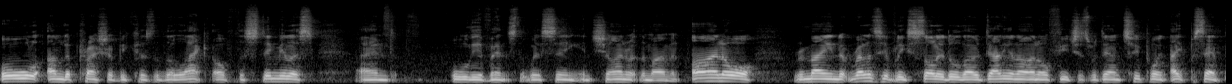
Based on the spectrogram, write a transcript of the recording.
All under pressure because of the lack of the stimulus and all the events that we're seeing in China at the moment. Iron ore remained relatively solid, although Dalian iron ore futures were down 2.8%.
